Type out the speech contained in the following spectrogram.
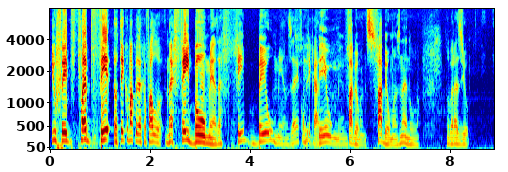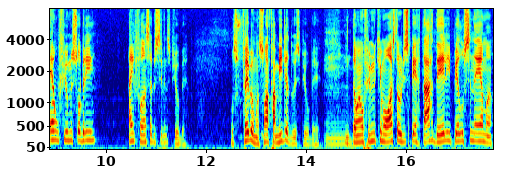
E o Fab, eu tenho que uma coisa que eu falo, não é Fablemans, é Fablemans, é complicado. Fabelmans. Fabelmans, Fabelmans, né, no, no Brasil. É um filme sobre a infância do Steven Spielberg. Os Fabelmans são a família do Spielberg. Hum. Então é um filme que mostra o despertar dele pelo cinema.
